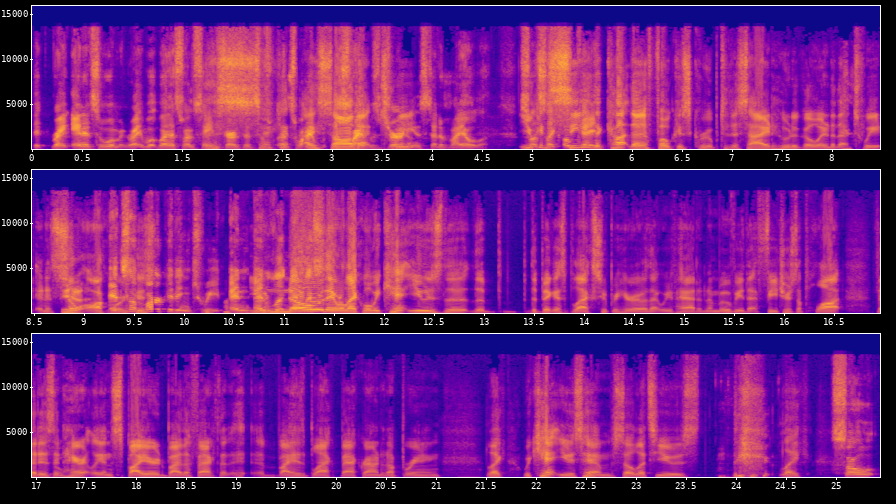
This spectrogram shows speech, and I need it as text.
It- right, and it's a woman, right? Well, that's what I'm saying, The guys. That's, second that's why I that's saw why that it was Jurnee instead of Viola. So you can like, see okay, the co- the focus group to decide who to go into that tweet, and it's so Yeah. awkward. it's a marketing tweet, and you and li- and know listen- they were like, well, we can't use the the the biggest black superhero that we've had in a movie that features a plot that is inherently inspired by the fact that uh, by his black background and upbringing. Like we can't use him, so let's use like so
